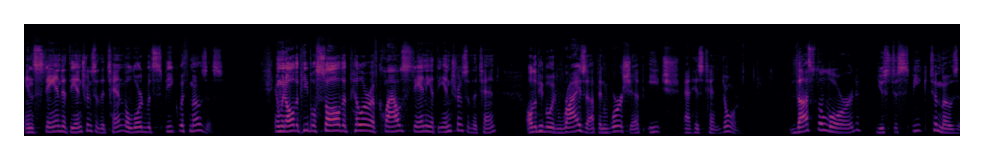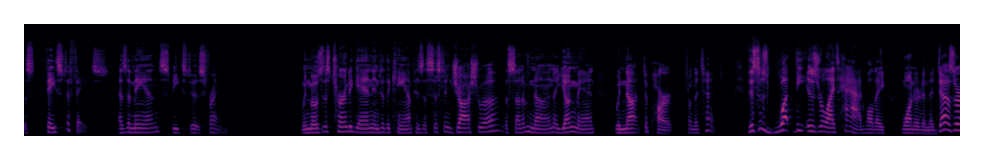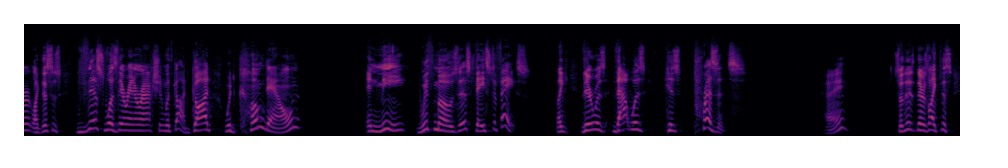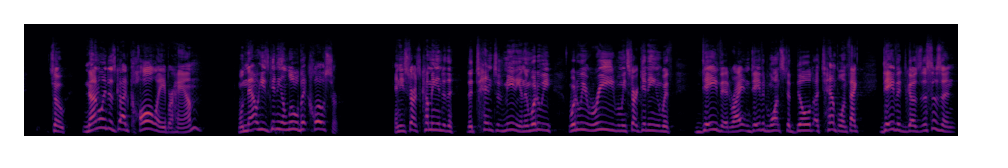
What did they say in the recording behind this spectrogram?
and stand at the entrance of the tent. The Lord would speak with Moses. And when all the people saw the pillar of cloud standing at the entrance of the tent, all the people would rise up and worship, each at his tent door. Thus the Lord used to speak to Moses face to face, as a man speaks to his friend. When Moses turned again into the camp, his assistant Joshua, the son of Nun, a young man, would not depart from the tent. This is what the Israelites had while they wandered in the desert. Like this is this was their interaction with God. God would come down and meet with Moses face to face. Like there was that was his presence. Okay? So this, there's like this so not only does God call Abraham, well now he's getting a little bit closer and he starts coming into the, the tent of meeting. And then what do we what do we read when we start getting with David, right? And David wants to build a temple. In fact, David goes, This isn't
